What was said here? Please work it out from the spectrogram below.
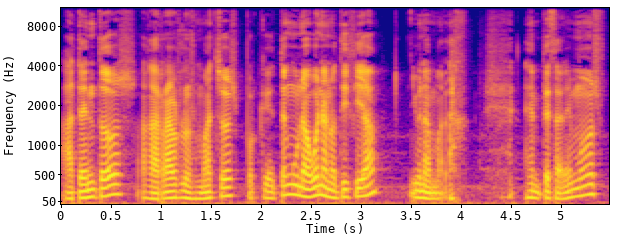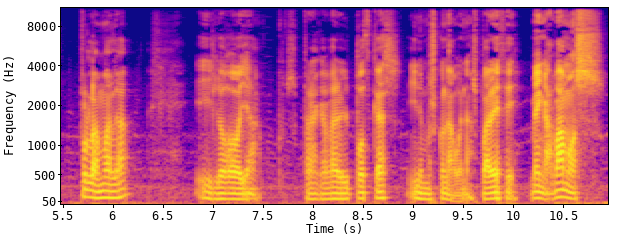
Atentos, agarraos los machos, porque tengo una buena noticia y una mala. Empezaremos por la mala y luego ya, pues para acabar el podcast, iremos con la buena. ¿Os parece? Venga, vamos.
